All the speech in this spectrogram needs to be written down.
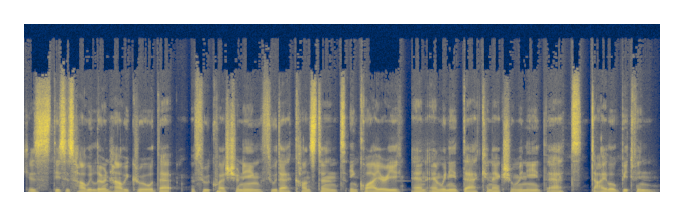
because this is how we learn, how we grow that through questioning, through that constant inquiry. And, and we need that connection. We need that dialogue between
